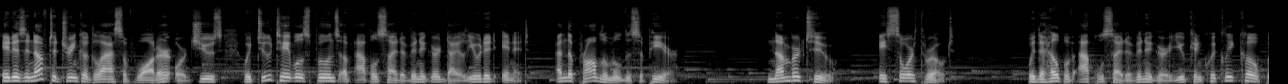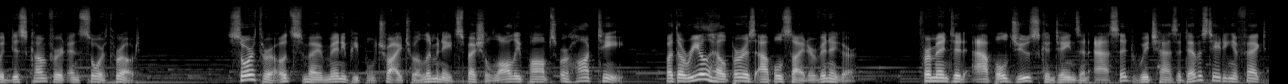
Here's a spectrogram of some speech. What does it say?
It is enough to drink a glass of water or juice with 2 tablespoons of apple cider vinegar diluted in it and the problem will disappear. Number 2. A sore throat. With the help of apple cider vinegar, you can quickly cope with discomfort and sore throat. Sore throats, may many people try to eliminate special lollipops or hot tea, but the real helper is apple cider vinegar. Fermented apple juice contains an acid which has a devastating effect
